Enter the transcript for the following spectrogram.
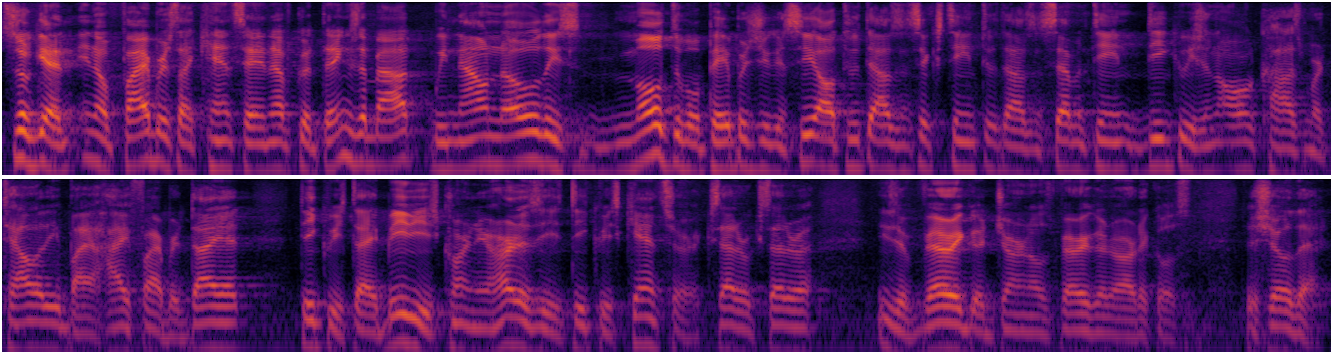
So again, you know, fibers I can't say enough good things about. We now know these multiple papers, you can see all 2016, 2017, decrease in all-cause mortality by a high fiber diet, decreased diabetes, coronary heart disease, decreased cancer, et cetera, et cetera. These are very good journals, very good articles to show that.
